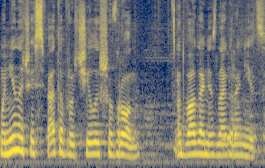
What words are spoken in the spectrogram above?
Мені на честь свята вручили шеврон. Одвага знак границь.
